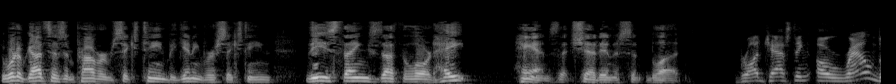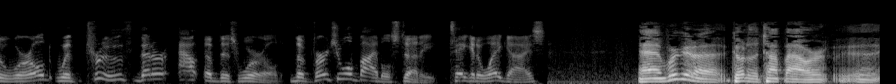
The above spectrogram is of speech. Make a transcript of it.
The Word of God says in Proverbs 16, beginning verse 16, These things doth the Lord hate, hands that shed innocent blood. Broadcasting around the world with truth that are out of this world. The virtual Bible study. Take it away, guys. And we're going to go to the top hour, uh,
